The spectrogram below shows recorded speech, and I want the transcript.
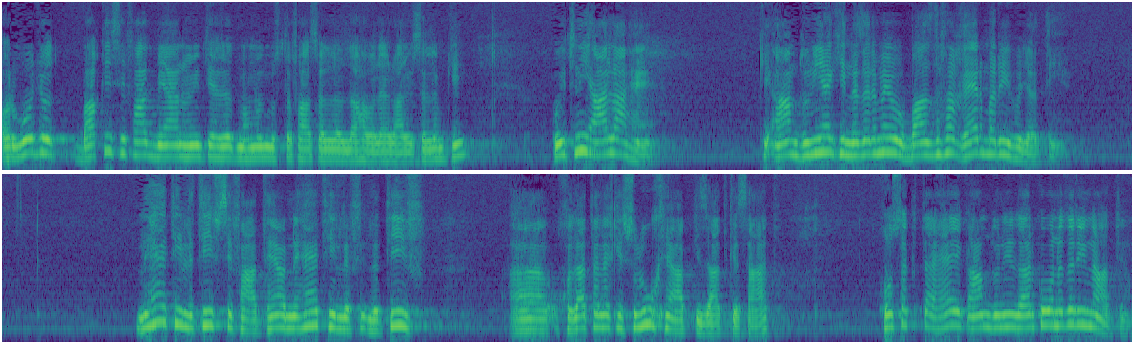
और वो जो बाकी सिफात बयान हुई थी हज़रत मोहम्मद मुस्तफ़ा सल्लल्लाहु अलैहि वसल्लम की, वो इतनी आला हैं कि आम दुनिया की नज़र में वो बाज़ दफ़ा गैर मरी हो जाती हैं। नहायत ही लतीफ़ सिफात हैं और नहायत ही लतीफ़ खुदा तला की सलूक हैं आपकी ज़ात के साथ। हो सकता है एक आम दुनियादार को वो नज़र ही ना आते हों।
